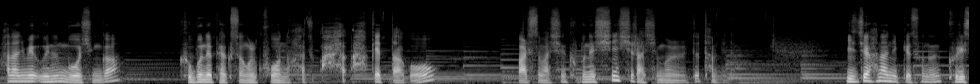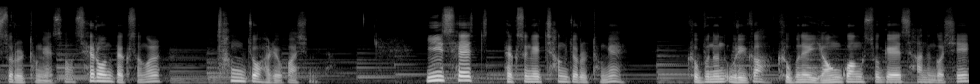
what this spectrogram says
하나님의 의는 무엇인가? 그분의 백성을 구원하겠다고 말씀하신 그분의 신실하심을 뜻합니다. 이제 하나님께서는 그리스도를 통해서 새로운 백성을 창조하려고 하십니다. 이 새 백성의 창조를 통해 그분은 우리가 그분의 영광 속에 사는 것이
